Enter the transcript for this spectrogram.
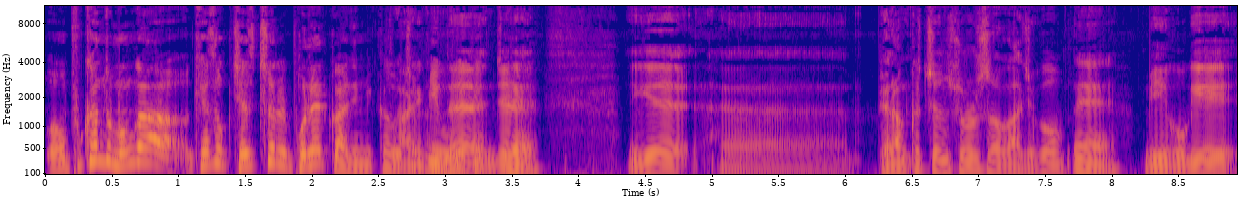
어, 북한도 뭔가 계속 제스처를 보낼 거 아닙니까? 그렇죠? 아니, 미국에 이제 네. 이게 에, 벼랑 끝 전술을 써가지고 네. 미국이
